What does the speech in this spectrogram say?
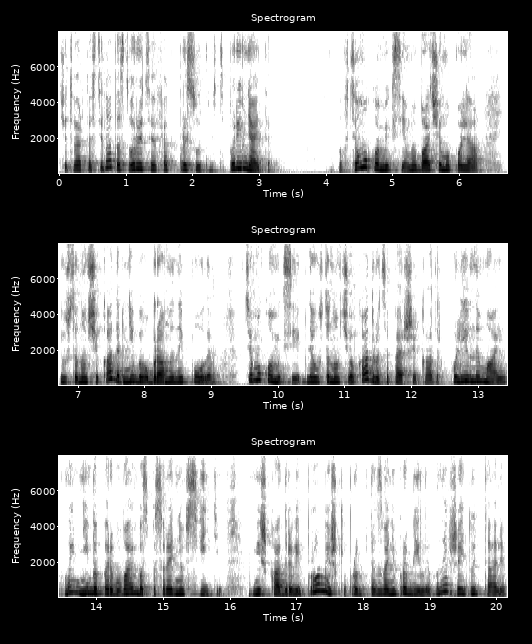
четверта стіна та створюється ефект присутності. Порівняйте. В цьому коміксі ми бачимо поля, і установчий кадр ніби обрамлений полем. В цьому коміксі для установчого кадру це перший кадр. Полів немає. Ми ніби перебуваємо безпосередньо в світі. Міжкадрові проміжки, так звані пробіли, вони вже йдуть далі.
